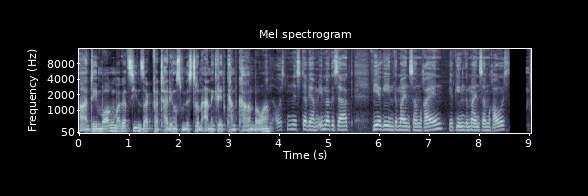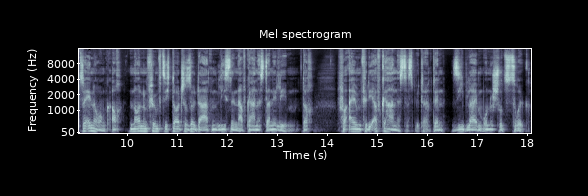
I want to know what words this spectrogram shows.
ARD Morgenmagazin sagt Verteidigungsministerin Annegret Kamp-Karrenbauer. Außenminister, wir haben immer gesagt, wir gehen gemeinsam rein, wir gehen gemeinsam raus. Zur Erinnerung, auch 59 deutsche Soldaten ließen in Afghanistan ihr Leben. Doch vor allem für die Afghanen ist das bitter, denn sie bleiben ohne Schutz zurück.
